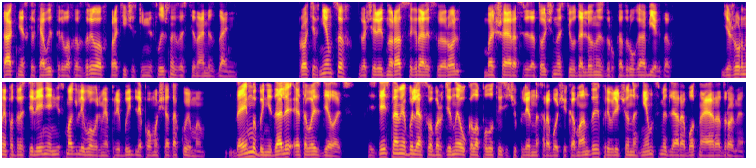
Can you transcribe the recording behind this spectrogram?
Так несколько выстрелов и взрывов, практически неслышных за стенами зданий. Против немцев в очередной раз сыграли свою роль большая рассредоточенность и удаленность друг от друга объектов. Дежурные подразделения не смогли вовремя прибыть для помощи атакуемым. Да и мы бы не дали этого сделать. Здесь нами были освобождены около полутысячи пленных рабочей команды, привлеченных немцами для работ на аэродроме.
